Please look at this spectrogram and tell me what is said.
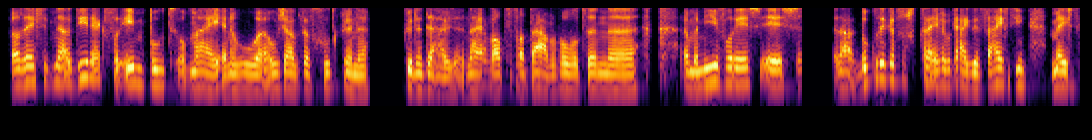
Wat heeft dit nou direct voor input op mij? En hoe, hoe zou ik dat goed kunnen, kunnen duiden? Nou ja, wat, wat daar bijvoorbeeld een, een manier voor is, is nou, het boek wat ik heb geschreven, heb ik eigenlijk de 15 meest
